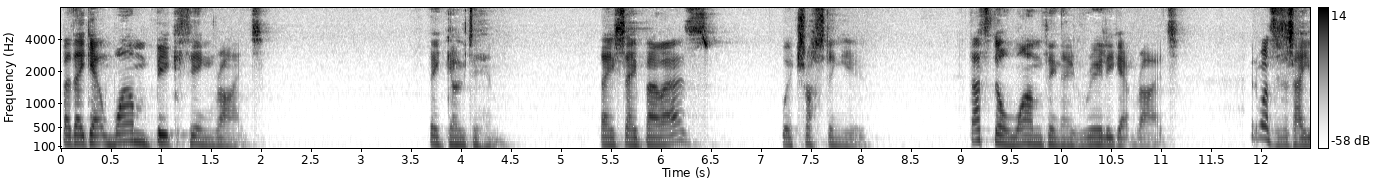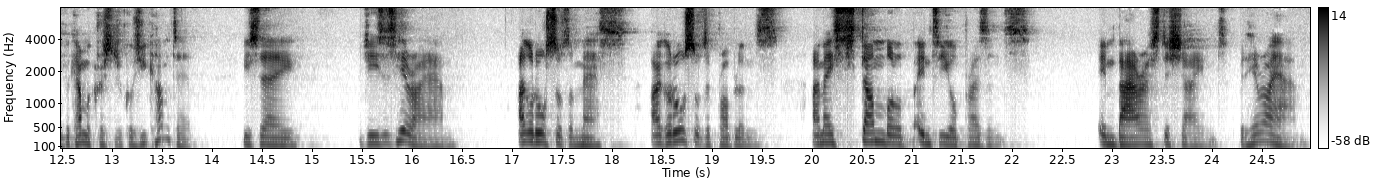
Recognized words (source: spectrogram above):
but they get one big thing right. They go to him. They say, Boaz, we're trusting you. That's the one thing they really get right. And once this is how you become a Christian, of course, you come to him. You say, Jesus, here I am. I got all sorts of mess. I got all sorts of problems. I may stumble into your presence, embarrassed, ashamed, but here I am.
